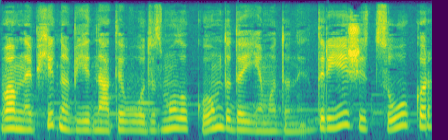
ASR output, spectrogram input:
Вам необхідно об'єднати воду з молоком, додаємо до них дріжджі, цукор.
